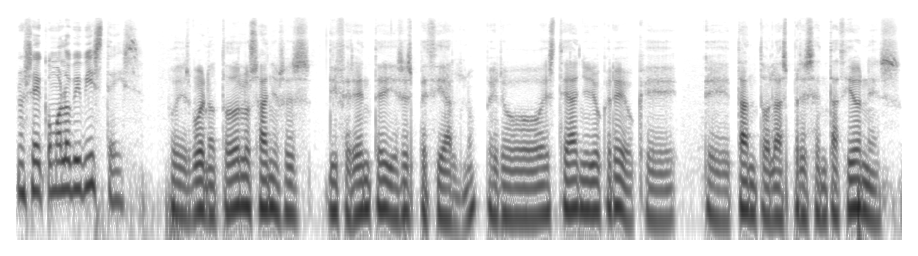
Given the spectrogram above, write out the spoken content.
no sé, cómo lo vivisteis. Pues bueno, todos los años es diferente y es especial, ¿no? Pero este año yo creo que eh, tanto las presentaciones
